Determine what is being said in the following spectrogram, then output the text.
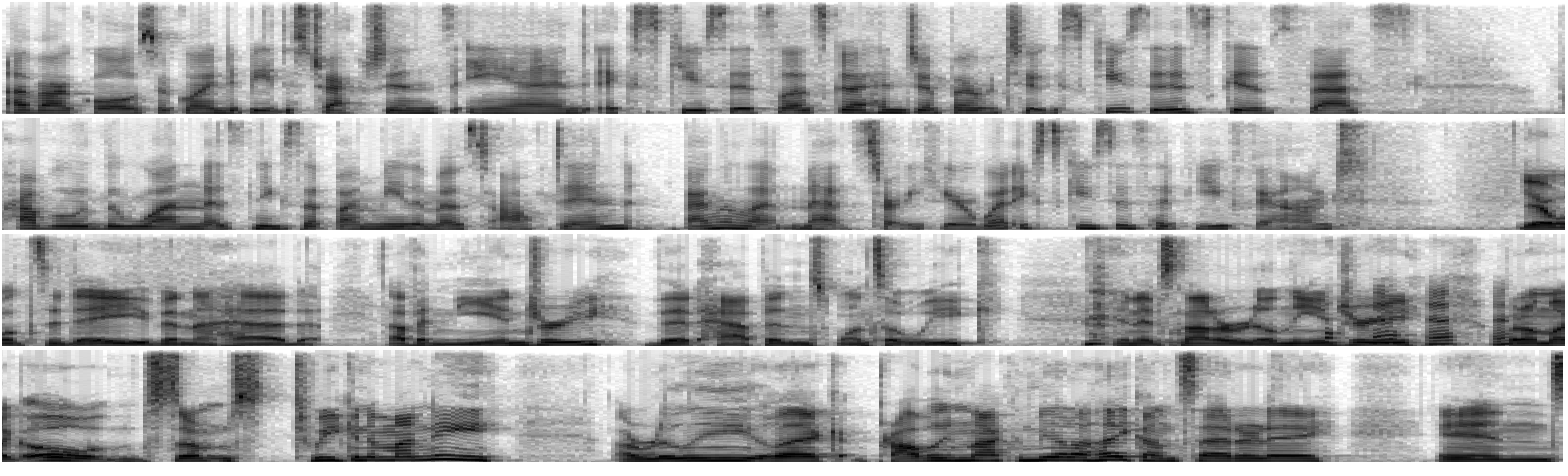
of our goals are going to be distractions and excuses. So, let's go ahead and jump over to excuses because that's probably the one that sneaks up on me the most often. But I'm going to let Matt start here. What excuses have you found? Yeah, well, today even I had I have a knee injury that happens once a week, and it's not a real knee injury, but I'm like, oh, something's tweaking in my knee. I really like probably not gonna be able to hike on Saturday, and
